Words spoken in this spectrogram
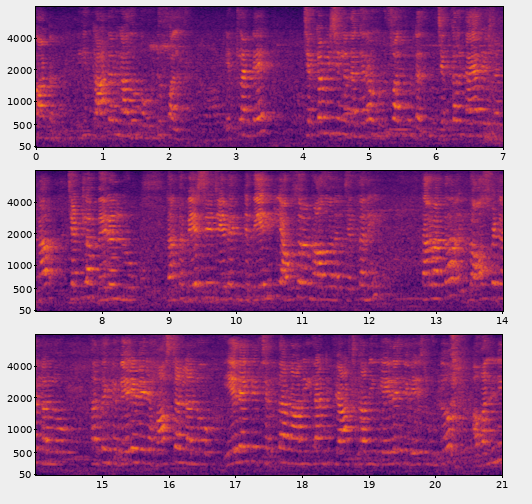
కాటన్. ఇది కాటన్ కాదు ఒక వుడ్ ఫల్ఫ్ ఎట్లా అంటే చెక్క మిషన్ల దగ్గర వుడ్ ఫల్ఫ్ ఉంటుంది. చెక్కలు తయారు చేసినాక చెట్ల బెరళ్ళు తర్వాత వేస్టేజ్ ఏదైతే ఇంకా దేనికి అవసరం రాదు అన్న చెత్తని తర్వాత ఇప్పుడు హాస్పిటళ్ళలో తర్వాత ఇంకా వేరే వేరే హాస్టళ్ళలో ఏదైతే చెత్త కానీ ఇలాంటి ఫ్యాట్స్ కానీ ఇంకా ఏదైతే వేస్ట్ ఉందో అవన్నీ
